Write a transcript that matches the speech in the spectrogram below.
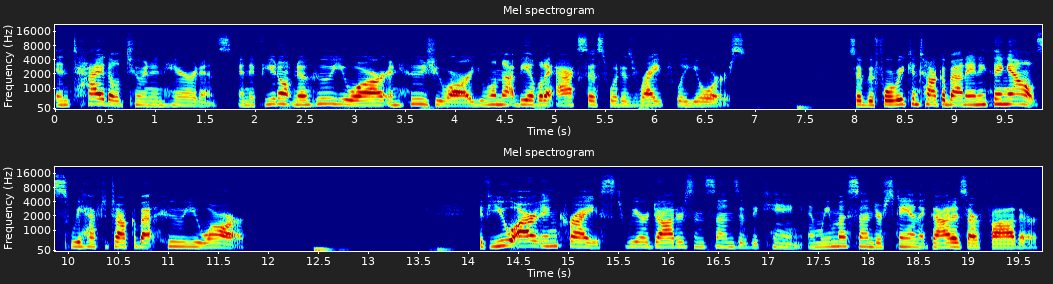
entitled to an inheritance. And if you don't know who you are and whose you are, you will not be able to access what is rightfully yours. So before we can talk about anything else, we have to talk about who you are. If you are in Christ, we are daughters and sons of the King, and we must understand that God is our Father.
